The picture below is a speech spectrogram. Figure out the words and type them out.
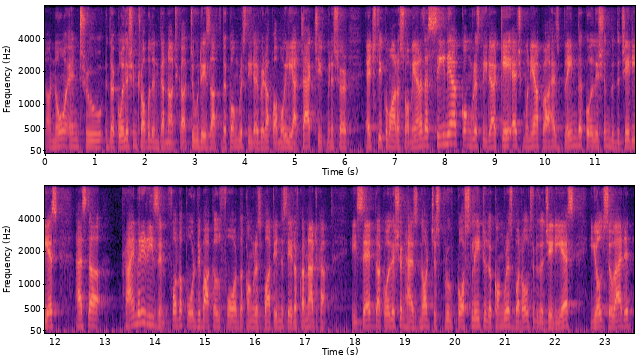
Now, no end to the coalition trouble in Karnataka. Two days after the Congress leader Veerappa Moily attacked Chief Minister H.D. Kumaraswamy, another senior Congress leader K.H. Munyappa has blamed the coalition with the JDS as the primary reason for the poll debacle for the Congress party in the state of Karnataka. He said the coalition has not just proved costly to the Congress but also to the JDS. He also added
